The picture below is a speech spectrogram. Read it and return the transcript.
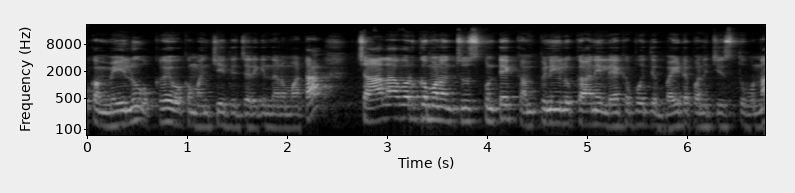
ఒక మెయిల్ కంపెనీలు ఒకే ఒక మంచి అయితే జరిగిందనమాట చాలా వరకు మనం చూసుకుంటే కంపెనీలు కానీ లేకపోతే బయట పనిచేస్తూ ఉన్న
